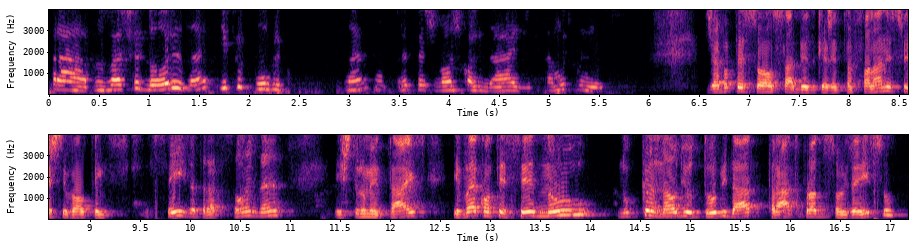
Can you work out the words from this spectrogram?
para os bastidores, né? E para o público, né? Um festival de qualidade, que está muito bonito. Já para o pessoal saber do que a gente está falando, esse festival tem seis atrações, né? Instrumentais, e vai acontecer no, no canal do YouTube da Trato Produções, é isso?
